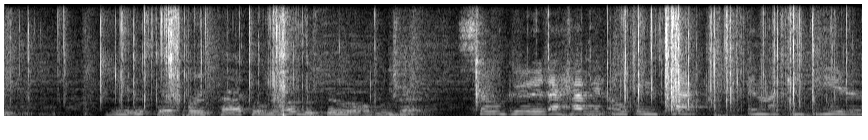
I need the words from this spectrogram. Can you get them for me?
Ooh. Yeah, this is our first pack of How's it feel to open pack? So good. I haven't opened pack in like a year.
